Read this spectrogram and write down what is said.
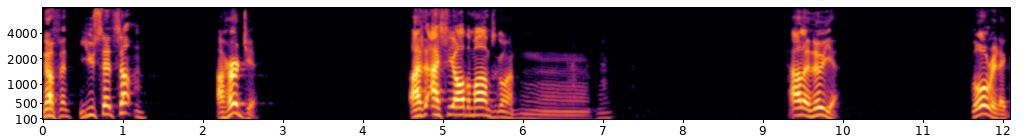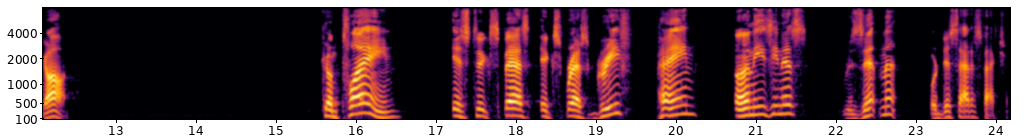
Nothing. You said something. I heard you. I, I see all the moms going, mm-hmm. Hallelujah. Glory to God. Complain is to express, express grief, pain, uneasiness, resentment, or dissatisfaction.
